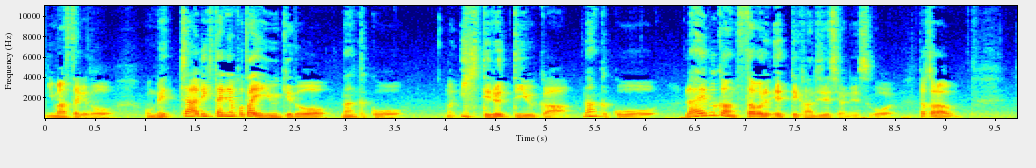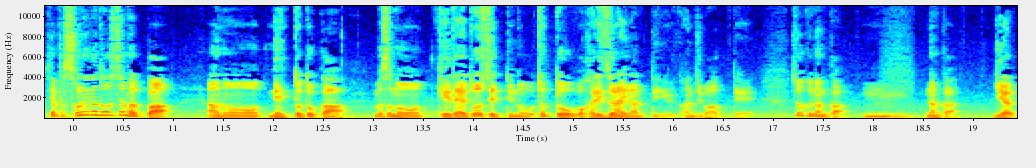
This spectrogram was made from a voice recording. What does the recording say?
いましたけどめっちゃありきたりな答え言うけどなんかこう、まあ、生きてるっていうかなんかこうライブ感伝わる絵って感じですよねすごい。だからやっぱそれがどうしてもやっぱあのネットとか、まあ、その携帯を通してっていうのをちょっと分かりづらいなっていう感じはあってすごくなんかうんなんかいや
